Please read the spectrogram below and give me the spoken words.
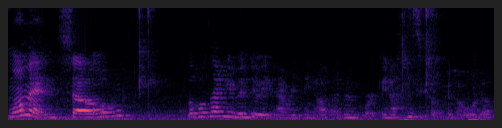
woman, so the whole time you've been doing everything else, I've been working on this coconut oil.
